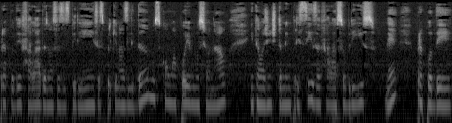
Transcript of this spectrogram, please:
para poder falar das nossas experiências, porque nós lidamos com o apoio emocional, então a gente também precisa falar sobre isso, né? Para poder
